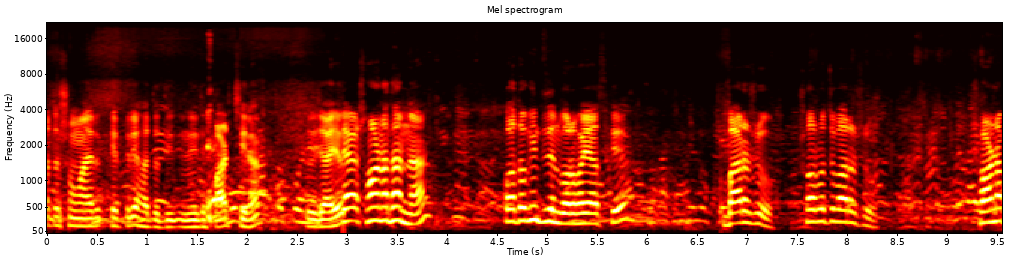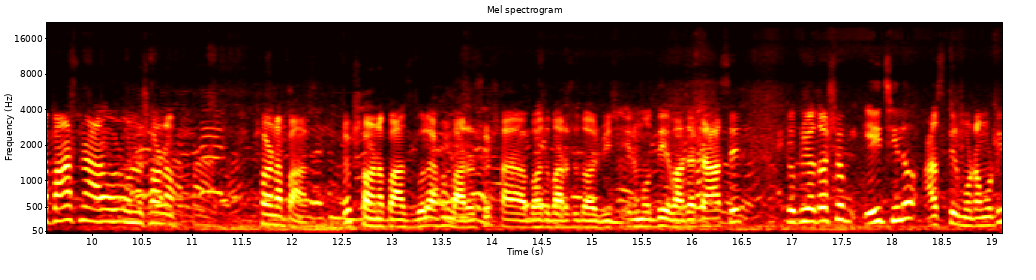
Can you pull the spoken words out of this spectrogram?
এত সময়ের ক্ষেত্রে হয়তো নিতে পারছি না। তো যাই হোক। স্বর্ণা ধান না? কত কিনতেছেন বড় ভাই আজকে? বারোশো, সর্বোচ্চ বারোশো। স্বর্ণা পাঁচ না আর অন্য স্বর্ণ? স্বর্ণা পাঁচ। স্বর্ণা পাঁচগুলো এখন বারোশো হয়তো বারোশো দশ বিশ, এর মধ্যে বাজারটা আছে। তো প্রিয় দর্শক, এই ছিল আজকের মোটামুটি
